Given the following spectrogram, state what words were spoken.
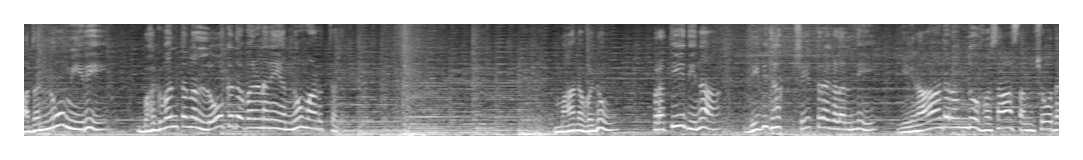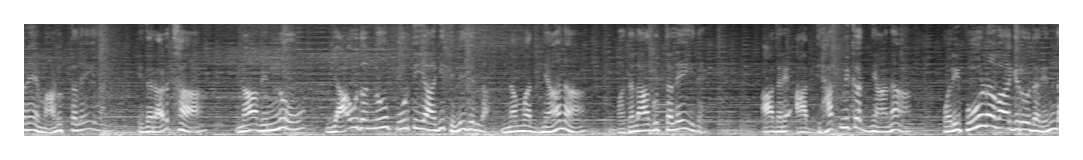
ಅದನ್ನೂ ಮೀರಿ ಭಗವಂತನ ಲೋಕದ ವರ್ಣನೆಯನ್ನೂ ಮಾಡುತ್ತದೆ. ಮಾನವನು ಪ್ರತಿದಿನ ವಿವಿಧ ಕ್ಷೇತ್ರಗಳಲ್ಲಿ ಏನಾದರೊಂದು ಹೊಸ ಸಂಶೋಧನೆ ಮಾಡುತ್ತಲೇ ಇದ್ದಾನೆ. ಇದರ ಅರ್ಥ ನಾವಿನ್ನೂ ಯಾವುದನ್ನೂ ಪೂರ್ತಿಯಾಗಿ ತಿಳಿದಿಲ್ಲ. ನಮ್ಮ ಜ್ಞಾನ ಬದಲಾಗುತ್ತಲೇ ಇದೆ. ಆದರೆ ಆಧ್ಯಾತ್ಮಿಕ ಜ್ಞಾನ ಪರಿಪೂರ್ಣವಾಗಿರುವುದರಿಂದ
